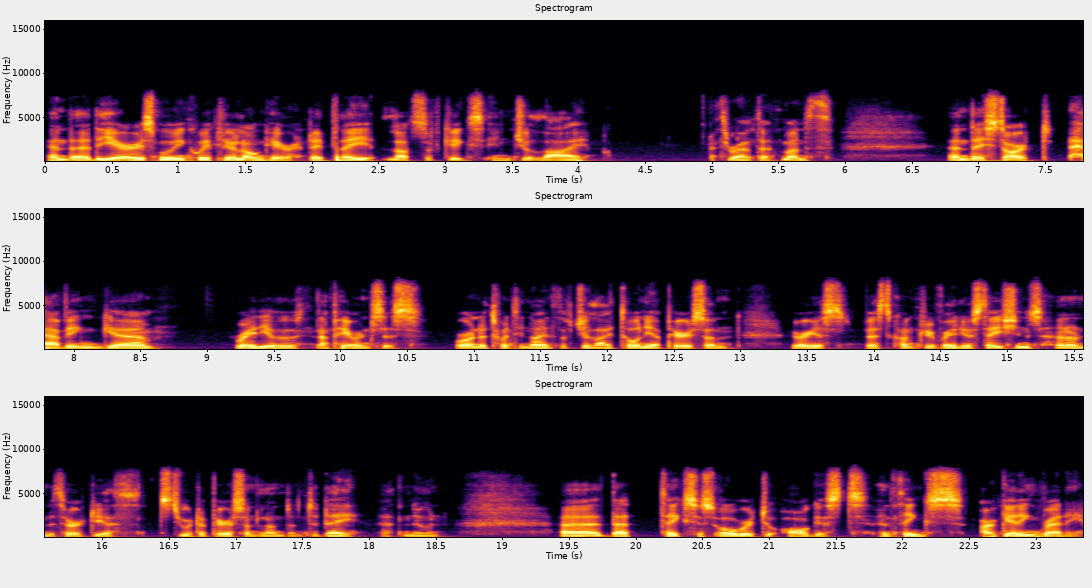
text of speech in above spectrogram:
And uh, the year is moving quickly along here. They play lots of gigs in July throughout that month. And they start having. Um, radio appearances. Or on the 29th of July, Tony appears on various best country radio stations, and on the 30th, Stuart appears on London Today at noon. Uh, that takes us over to August, and things are getting ready.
